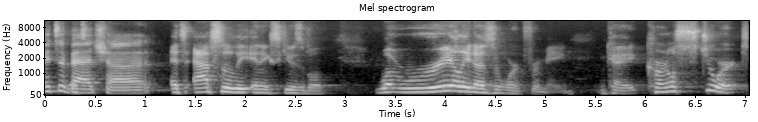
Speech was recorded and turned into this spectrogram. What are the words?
It's a bad shot. It's absolutely inexcusable. What really doesn't work for me, okay, Colonel Stuart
